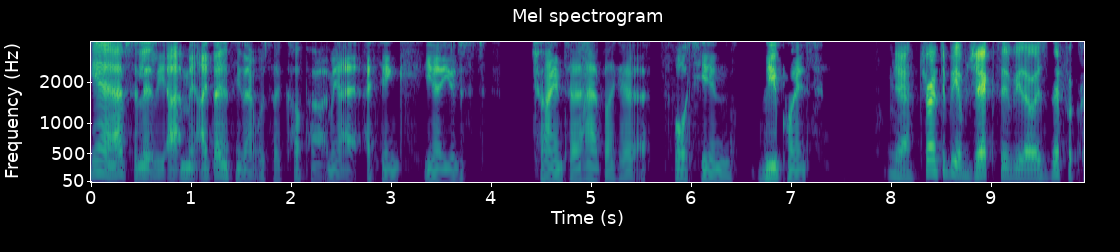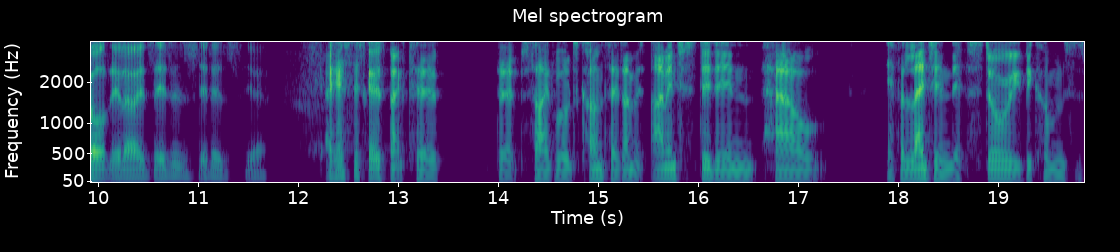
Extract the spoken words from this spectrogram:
yeah, absolutely. I mean, I don't think that was a cop out. I mean, I, I think you know you're just trying to have like a, a Fortean viewpoint. Yeah, trying to be objective. You know, it's difficult. You know, it, it is. It is. Yeah. I guess this goes back to the Sideworlds concept. I'm I'm interested in how if a legend, if a story becomes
